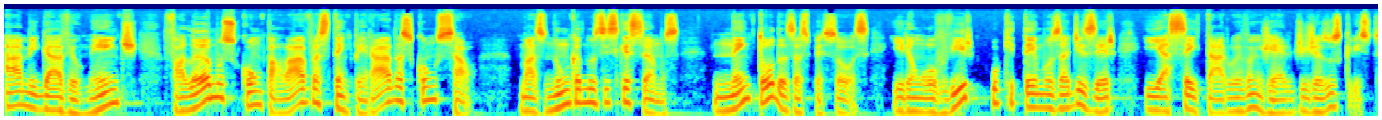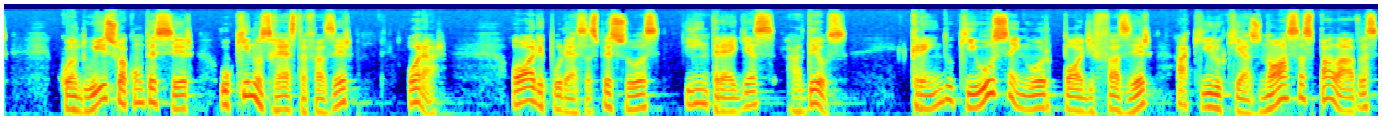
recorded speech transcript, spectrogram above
amigavelmente, falamos com palavras temperadas com sal, mas nunca nos esqueçamos nem todas as pessoas irão ouvir o que temos a dizer e aceitar o Evangelho de Jesus Cristo. Quando isso acontecer, o que nos resta fazer? orar. Ore por essas pessoas e entregue-as a Deus, crendo que o Senhor pode fazer aquilo que as nossas palavras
